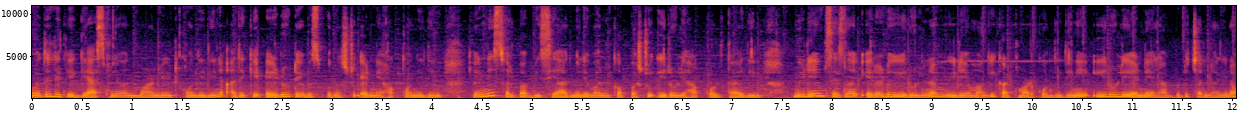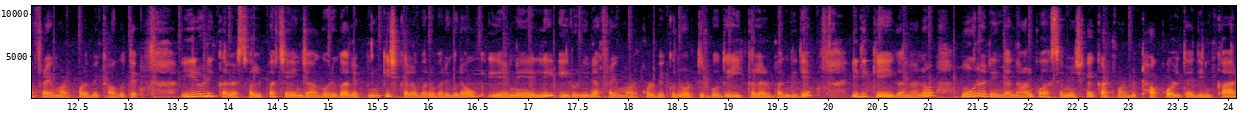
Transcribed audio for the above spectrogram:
ಮೊದಲಿಗೆ ಗ್ಯಾಸ್ ಮೇಲೆ ಒಂದು ಬಾಣಲಿ ಇಟ್ಕೊಂಡಿದ್ದೀನಿ. ಅದಕ್ಕೆ ಎರಡು ಟೇಬಲ್ ಸ್ಪೂನಷ್ಟು ಎಣ್ಣೆ ಹಾಕ್ಕೊಂಡಿದ್ದೀನಿ. ಎಣ್ಣೆ ಸ್ವಲ್ಪ ಬಿಸಿ ಆದಮೇಲೆ ಒಂದು ಕಪ್ಪಷ್ಟು ಈರುಳ್ಳಿ ಹಾಕ್ಕೊಳ್ತಾ ಇದ್ದೀನಿ. ಮೀಡಿಯಮ್ ಸೈಜ್ನ ಎರಡು ಈರುಳ್ಳಿನ ಮೀಡಿಯಮ್ ಆಗಿ ಕಟ್ ಮಾಡ್ಕೊಂಡಿದ್ದೀನಿ. ಈರುಳ್ಳಿ ಎಣ್ಣೆಯಲ್ಲಿ ಹಾಕ್ಬಿಟ್ಟು ಚೆನ್ನಾಗಿ ನಾವು ಫ್ರೈ ಮಾಡ್ಕೊಳ್ಬೇಕಾಗುತ್ತೆ. ಈರುಳ್ಳಿ ಕಲರ್ ಸ್ವಲ್ಪ ಚೇಂಜ್ ಆಗೋವರೆಗೂ, ಅಂದರೆ ಪಿಂಕಿಶ್ ಕಲರ್ ಬರೋವರೆಗೂ ನಾವು ಎಣ್ಣೆಯಲ್ಲಿ ಈರುಳ್ಳಿನ ಫ್ರೈ ಮಾಡ್ಕೊಳ್ಬೇಕು. ನೋಡ್ತಿರ್ಬೋದು ಈ ಕಲರ್ ಬಂದಿದೆ. ಇದಕ್ಕೆ ಈಗ ನಾನು ಮೂರರಿಂದ ನಾಲ್ಕು ಹಸಿಮೆಣಸಿನಕಾಯಿ ಕಟ್ ಮಾಡಿಬಿಟ್ಟು ಹಾಕ್ಕೊಳ್ತಾ ಇದ್ದೀನಿ. ಖಾರ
